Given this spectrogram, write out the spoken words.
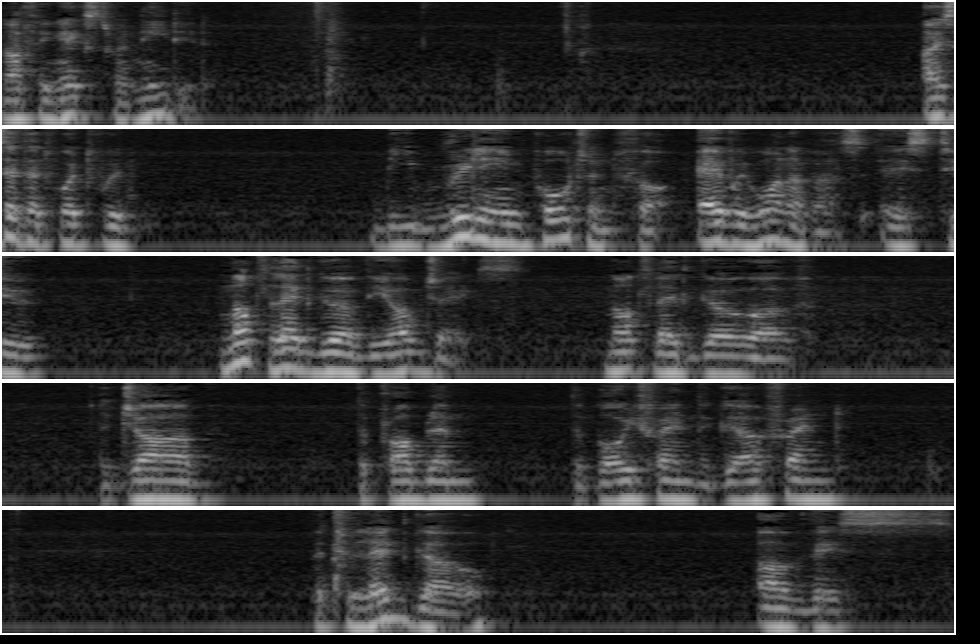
nothing extra needed. I said that what would be really important for every one of us is to not let go of the objects, not let go of the job, the problem, the boyfriend, the girlfriend, but to let go of this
